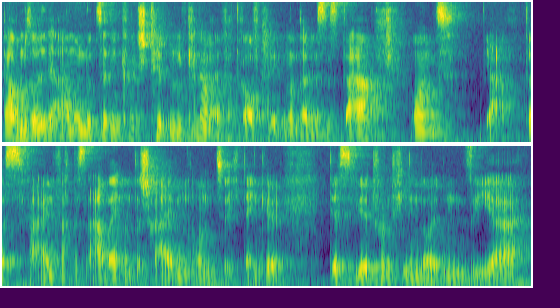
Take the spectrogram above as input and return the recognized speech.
warum soll der arme Nutzer den Quatsch tippen, kann auch einfach draufklicken und dann ist es da. Und ja, das vereinfacht das Arbeiten und das Schreiben und ich denke, das wird von vielen Leuten sehr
